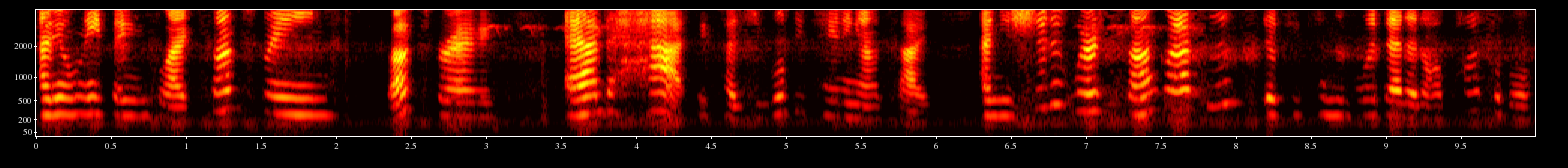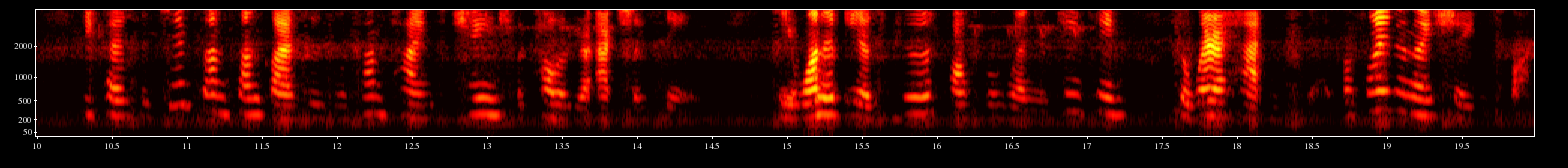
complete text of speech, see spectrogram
And you'll need things like sunscreen, bug spray, and a hat because you will be painting outside. And you shouldn't wear sunglasses if you can avoid that at all possible because the tints on sunglasses will sometimes change the color you're actually seeing. So you want to be as pure as possible when you're painting, so wear a hat instead or find a nice shady spot.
